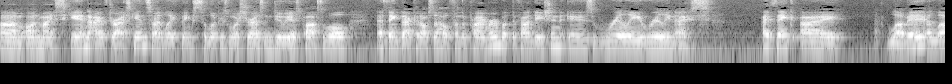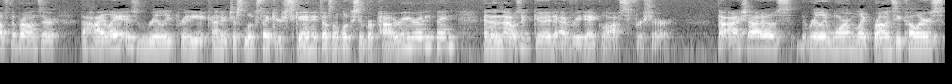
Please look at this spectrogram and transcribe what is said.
um, on my skin. I have dry skin, so I like things to look as moisturized and dewy as possible. I think that could also help from the primer, but the foundation is really, really nice. I think I love it. I love the bronzer. The highlight is really pretty. It kind of just looks like your skin. It doesn't look super powdery or anything. And then that was a good everyday gloss for sure. The eyeshadows, the really warm, like bronzy colors,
